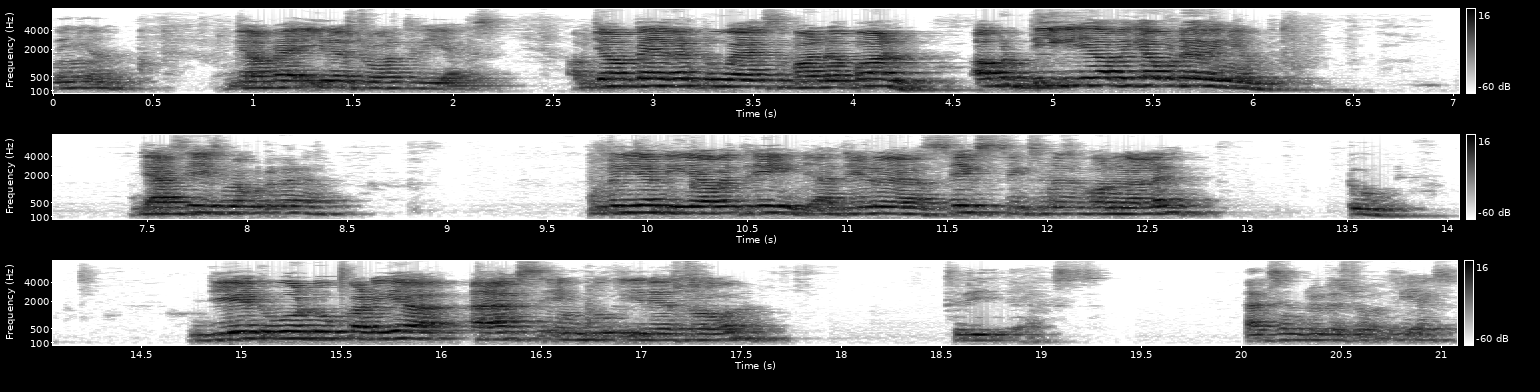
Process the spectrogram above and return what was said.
नहीं है। जहाँ पे e raised over three x अब जहाँ पे अगर टू एक्स वन अपन अब डी की जगह पे क्या पुट करेंगे हम? जैसे इसमें पुट करें। पुट किया डी जगह पे थ्री या थ्री टू या सिक्स सिक्स में से फोर निकाले टू जे टू और टू कट गया x into e raised over three x x into raised over three x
